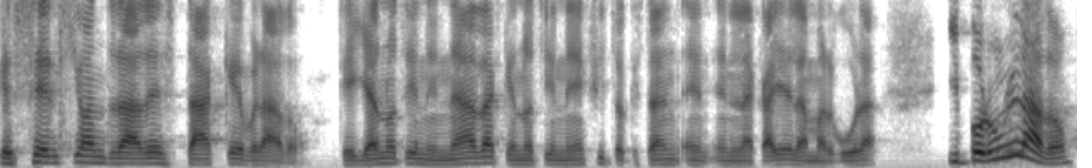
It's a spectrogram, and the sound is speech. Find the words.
que Sergio Andrade está quebrado, que ya no tiene nada, que no tiene éxito, que está en, la calle de la amargura. Y por un lado,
